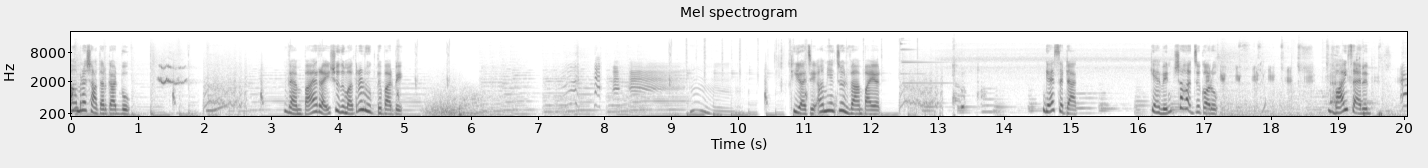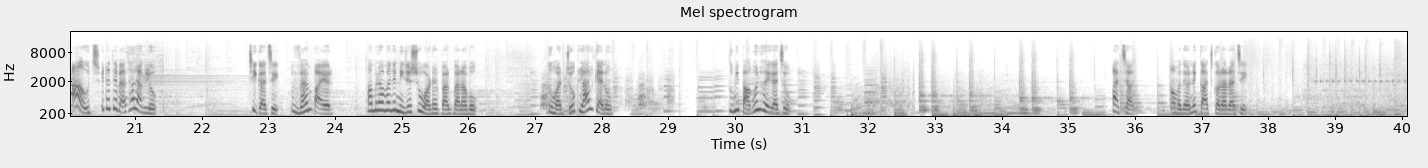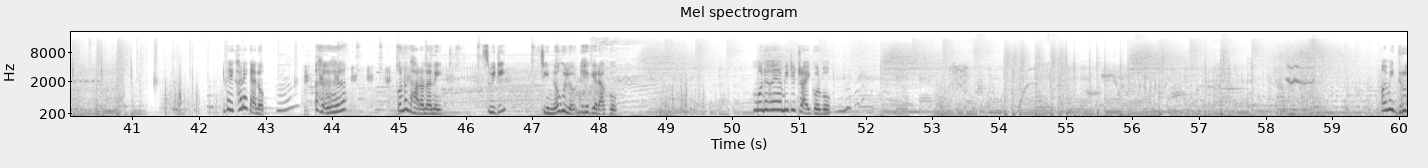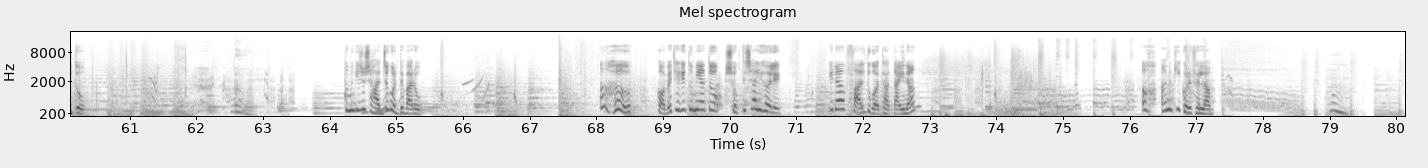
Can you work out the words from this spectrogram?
আমরা সাঁতার কাটবো। ভ্যাম্পায়াররাই শুধুমাত্র ঢুকতে পারবে। ঠিক আছে, আমি একজন ভ্যাম্পায়ার গ্যাস অ্যাটাক কেভিন সাহায্য করো। বাই স্যারেন আউচ এটাতে ব্যথা লাগল। ঠিক আছে ভ্যাম্পায়ার আমরা আমাদের নিজস্ব ওয়াটার পার্ক বানাবো। তোমার চোখ লাল কেন? তুমি পাগল হয়ে গেছো। আচ্ছা আমাদের অনেক কাজ করার আছে। এটা এখানে কেন? কোনো ধারণা নেই। সুইটি, চিহ্নগুলো ঢেকে রাখো। মনে হয় আমি এটি ট্রাই করব। আমি দ্রুত। তুমি কিছু সাহায্য করতে পারো। কবে থেকে তুমি এত শক্তিশালী হলে? এটা ফালতু কথা, তাই না? আমি কি করে ফেললাম?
